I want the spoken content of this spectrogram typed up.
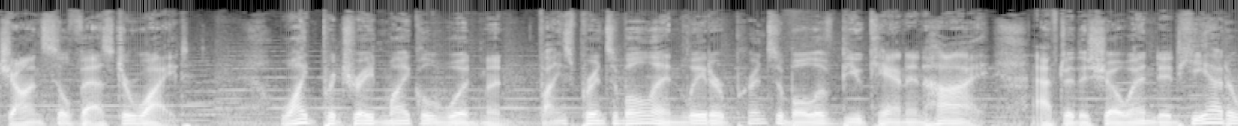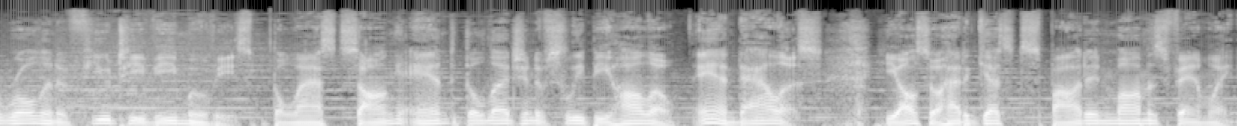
John Sylvester White. White portrayed Michael Woodman, vice principal and later principal of Buchanan High. After the show ended, he had a role in a few TV movies The Last Song and The Legend of Sleepy Hollow, and Alice. He also had a guest spot in Mama's Family.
